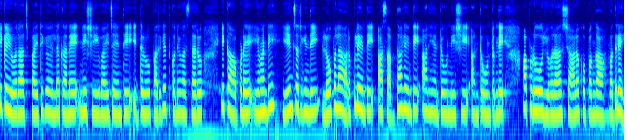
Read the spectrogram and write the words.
ఇక యువరాజ్ బయటికి వెళ్ళగానే నిషి వైజయంతి ఇద్దరు పరిగెత్తుకొని వస్తారు. ఇక అప్పుడే ఏమండి? ఏం జరిగింది? లోపల అరుపులేంటి? ఆ శబ్దాలేంటి? అని అంటూ నిషి అంటూ ఉంటుంది. అప్పుడు యువరాజ్ చాలా కోపంగా వదిలే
